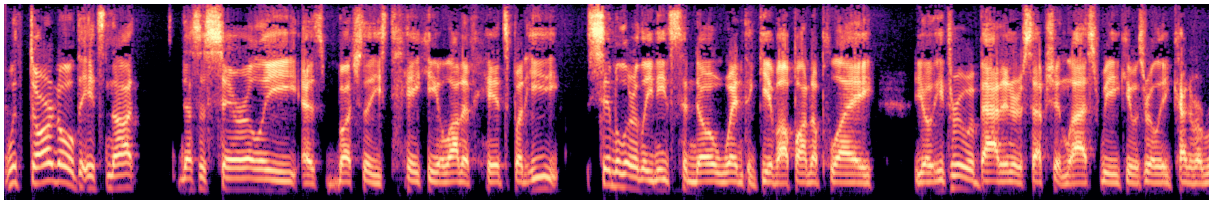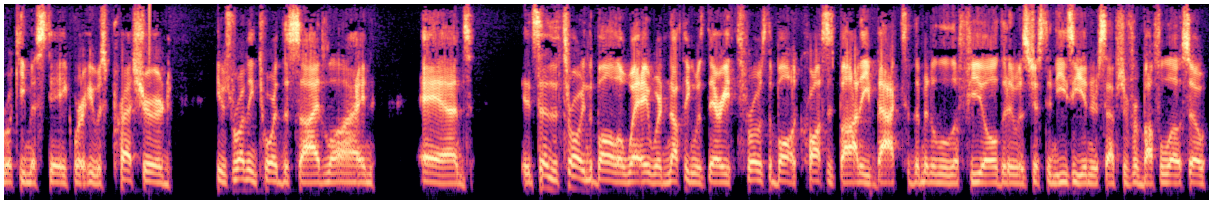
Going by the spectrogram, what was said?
With Darnold, it's not necessarily as much that he's taking a lot of hits, but he similarly needs to know when to give up on a play. You know, he threw a bad interception last week. It was really kind of a rookie mistake where he was pressured. He was running toward the sideline, and instead of throwing the ball away where nothing was there, he throws the ball across his body back to the middle of the field. And it was just an easy interception for Buffalo. So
